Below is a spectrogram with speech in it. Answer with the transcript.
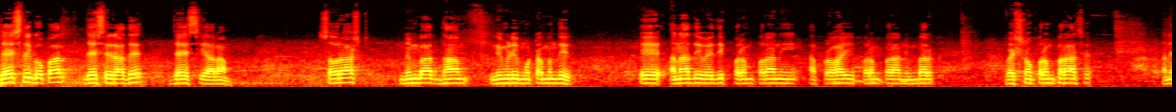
જય શ્રી ગોપાલ, જય શ્રી રાધે, જય શ્રી આરામ. સૌરાષ્ટ્ર, નિંબાર ધામ લીમડી મોટા મંદિર એ અનાદિ વૈદિક પરંપરાની, આ પ્રવાહી પરંપરા નિંબાર વૈષ્ણવ પરંપરા છે. અને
